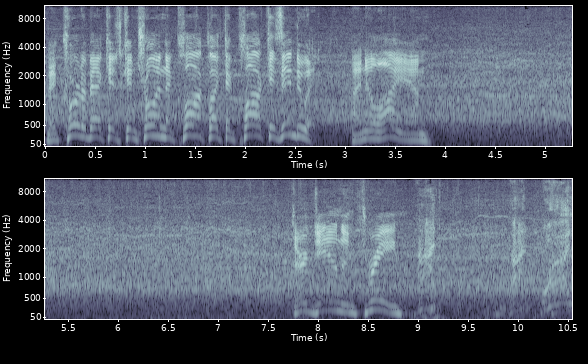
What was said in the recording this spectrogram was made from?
The quarterback is controlling the clock like the clock is into it. I know I am. Third down and three. Hot, hot one,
